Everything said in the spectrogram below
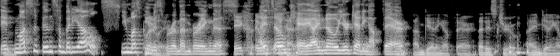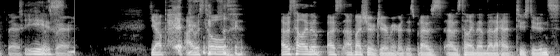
it must have been somebody else. You must be Clearly. misremembering this. It- it was- it's it had it. okay. I know you're getting up there. I'm, I'm getting up there. That is true. I am getting up there. Jeez. That's fair. Yep. I was told. I was telling them. I was, I'm not sure if Jeremy heard this, but I was. I was telling them that I had two students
